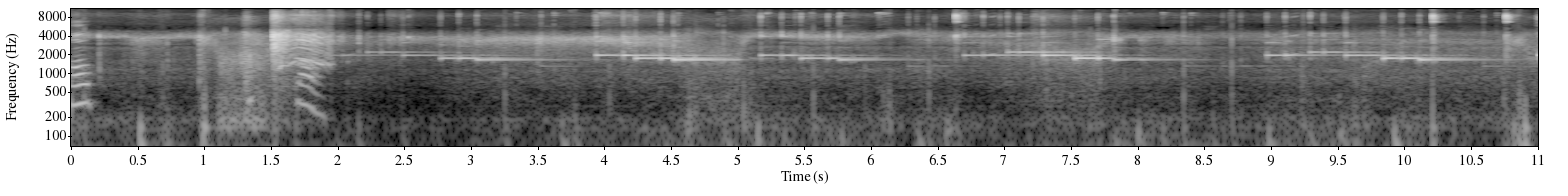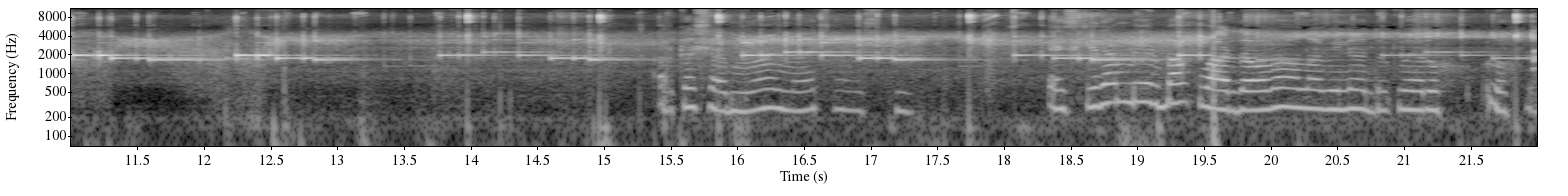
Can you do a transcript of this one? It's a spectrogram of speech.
Hop. Tak. Arkadaşlar bunu almaya çalıştım. Eskiden bir bak vardı onu alabiliyorduk ve ruh ruhlandı.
